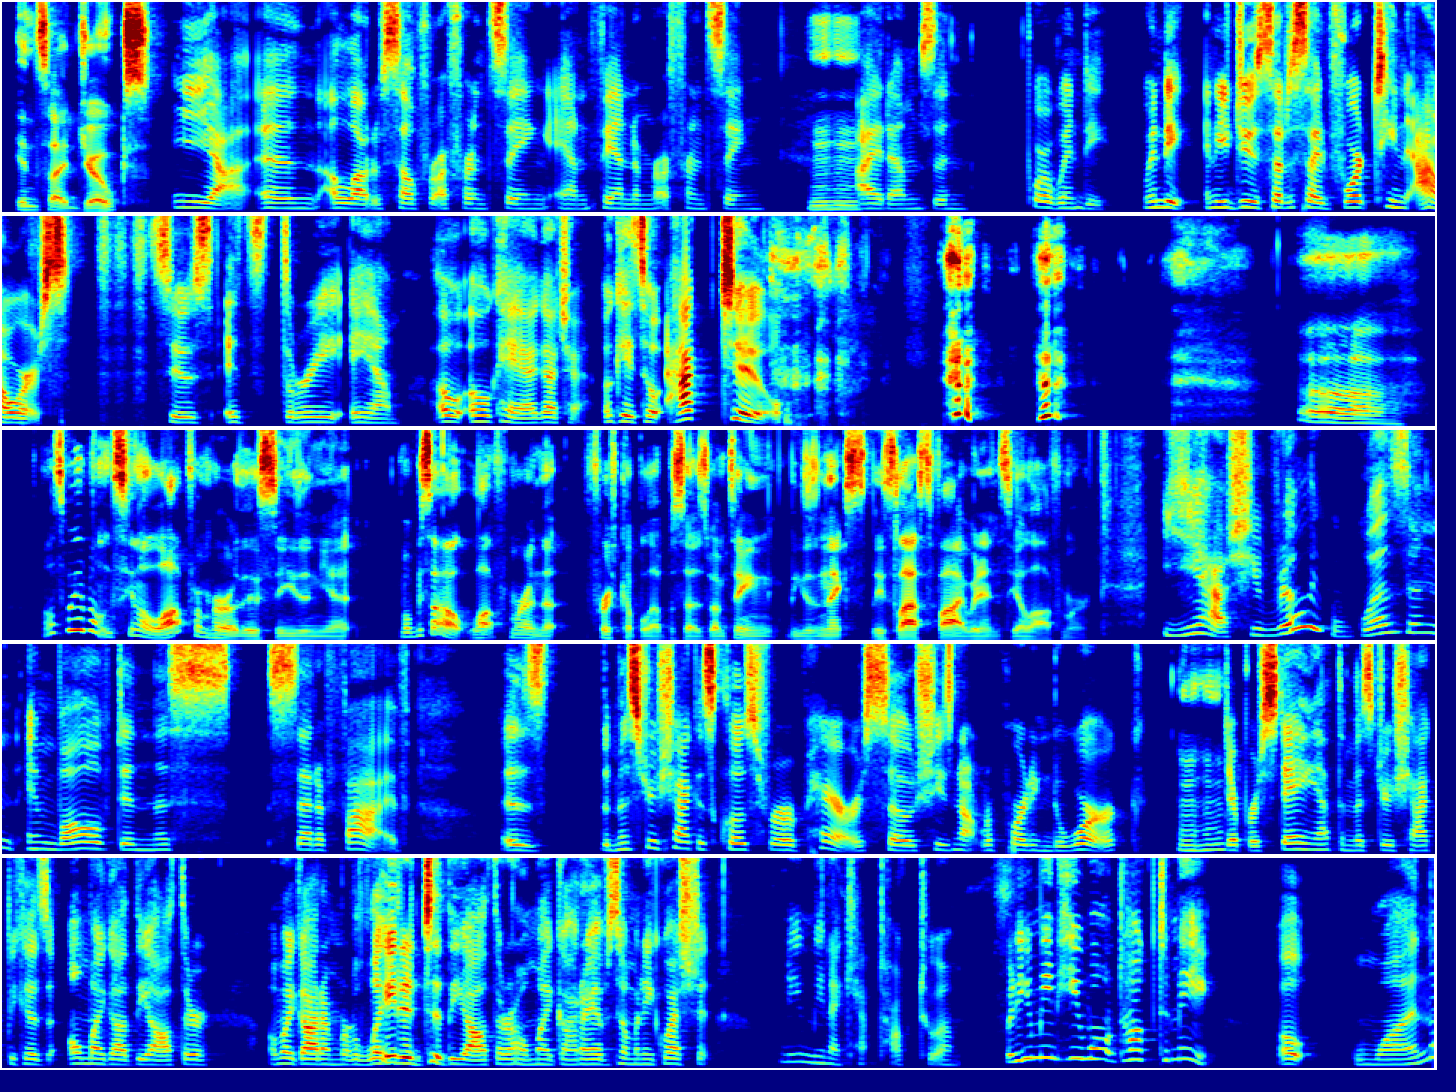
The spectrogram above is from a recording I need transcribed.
inside jokes. Yeah, and a lot of self referencing and fandom referencing Mm-hmm. items. And poor Wendy. Wendy, I need you to set aside 14 hours. Soos, it's 3 a.m. Oh, okay, I gotcha. Okay, so Act 2. uh, also, we haven't seen a lot from her this season yet. Well, we saw a lot from her in the first couple episodes, but I'm saying these next, these last five, we didn't see a lot from her. Yeah, she really wasn't involved in this set of five. Is the Mystery Shack is closed for repairs, so she's not reporting to work. Mm-hmm. Dipper's staying at the Mystery Shack because, oh my god, the author. Oh my god, I'm related to the author. Oh my god, I have so many questions. What do you mean I can't talk to him? What do you mean he won't talk to me? Well, one,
